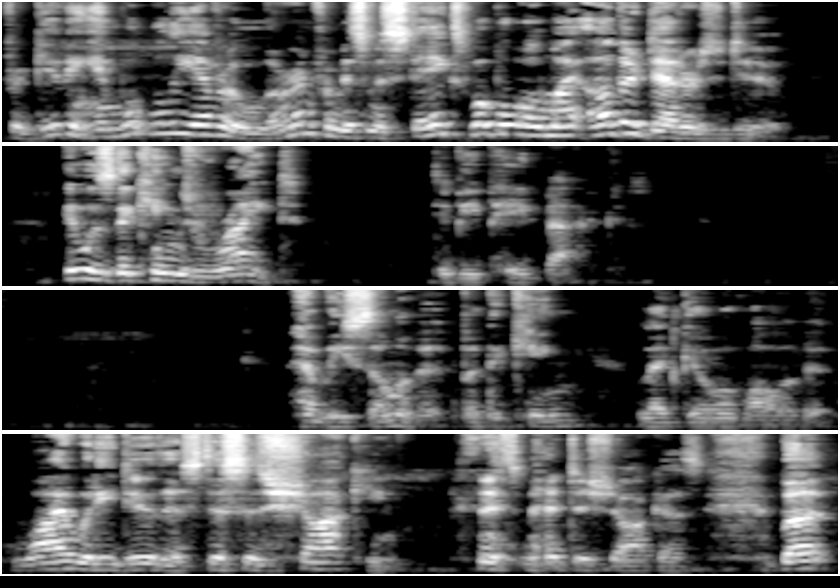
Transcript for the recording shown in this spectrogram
Forgiving him, what will he ever learn from his mistakes? What will all my other debtors do? It was the king's right to be paid back. At least some of it, but the king let go of all of it. Why would he do this? This is shocking. And it's meant to shock us. But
